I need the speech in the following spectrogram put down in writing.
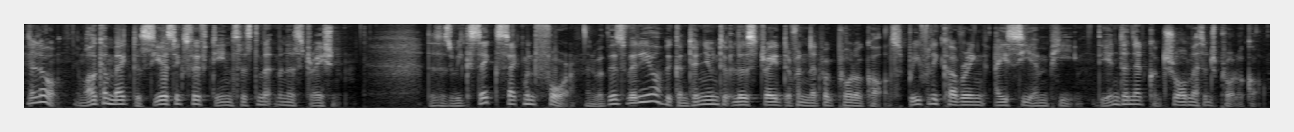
Hello, and welcome back to CS615 System Administration. This is week 6, segment 4, and with this video we continue to illustrate different network protocols, briefly covering ICMP, the Internet Control Message Protocol.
